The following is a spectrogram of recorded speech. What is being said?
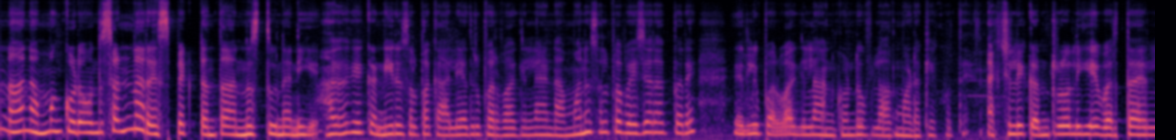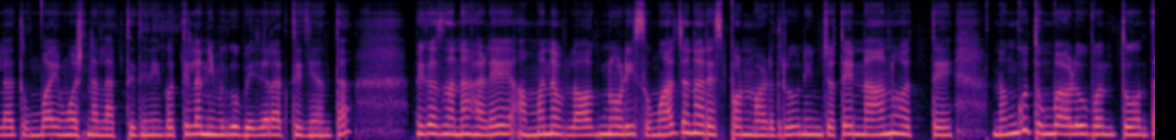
ನಾನು ಅಮ್ಮಂಗೆ ಕೊಡೋ ಒಂದು ಸಣ್ಣ ರೆಸ್ಪೆಕ್ಟ್ ಅಂತ ಅನ್ನಿಸ್ತು ನನಗೆ. ಹಾಗಾಗಿ ಕಣ್ಣೀರು ಸ್ವಲ್ಪ ಖಾಲಿಯಾದರೂ ಪರವಾಗಿಲ್ಲ. ಆ್ಯಂಡ್ ಅಮ್ಮನೂ ಸ್ವಲ್ಪ ಬೇಜಾರಾಗ್ತಾರೆ. ಇರಲಿ ಪರವಾಗಿಲ್ಲ ಅಂದ್ಕೊಂಡು ವ್ಲಾಗ್ ಮಾಡೋಕ್ಕೆ ಕೂತೆ. ಆ್ಯಕ್ಚುಲಿ ಕಂಟ್ರೋಲಿಗೆ ಬರ್ತಾ ಇಲ್ಲ. ತುಂಬ ಇಮೋಷ್ನಲ್ ಆಗ್ತಿದ್ದೀನಿ. ಗೊತ್ತಿಲ್ಲ ನಿಮಗೂ ಬೇಜಾರಾಗ್ತಿದೆಯಾ ಅಂತ. ಬಿಕಾಸ್ ನನ್ನ ಹಳೆ ಅಮ್ಮನ ವ್ಲಾಗ್ ನೋಡಿ ಸುಮಾರು ಜನ ರೆಸ್ಪಾಂಡ್ ಮಾಡಿದ್ರು ನಿನ್ನ ಜೊತೆ ನಾನು ಅತ್ತೆ ನನಗೂ ತುಂಬ ಅಳು ಬಂತು ಅಂತ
